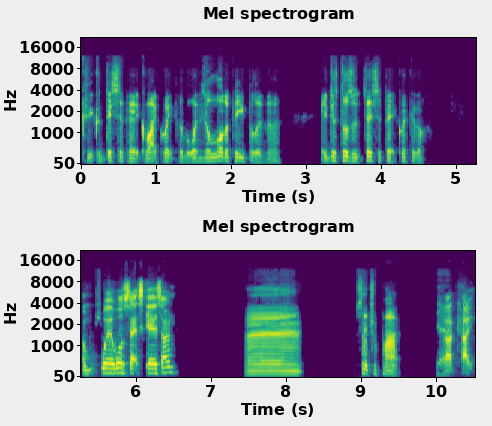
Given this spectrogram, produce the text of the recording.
because it could dissipate quite quickly. But when there's a lot of people in there, it just doesn't dissipate quick enough. And where was that scare zone? Uh, Central Park. Yeah. Okay.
